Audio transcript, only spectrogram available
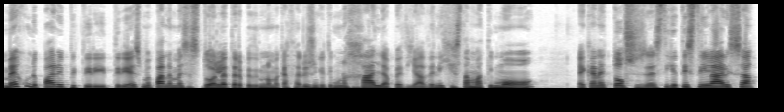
Με έχουν πάρει επιτηρήτριες, με πάνε μέσα στην τουαλέτα, επειδή μου, να με καθαρίζουν, γιατί ήμουν χάλια, παιδιά. Δεν είχε σταματημό. Έκανε τόση ζέστη, γιατί στη Λάρισα.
